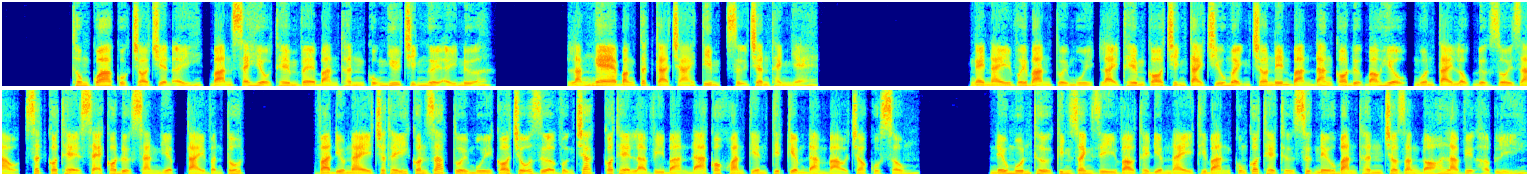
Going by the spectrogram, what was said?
Thông qua cuộc trò chuyện ấy, bạn sẽ hiểu thêm về bản thân cũng như chính người ấy nữa. Lắng nghe bằng tất cả trái tim, sự chân thành nhé. Ngày này với bạn tuổi mùi, lại thêm có chính tài chiếu mệnh cho nên bạn đang có được báo hiệu, nguồn tài lộc được dồi dào, rất có thể sẽ có được sản nghiệp, tài vận tốt. Và điều này cho thấy con giáp tuổi mùi có chỗ dựa vững chắc, có thể là vì bạn đã có khoản tiền tiết kiệm đảm bảo cho cuộc sống. Nếu muốn thử kinh doanh gì vào thời điểm này thì bạn cũng có thể thử sức nếu bản thân cho rằng đó là việc hợp lý.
